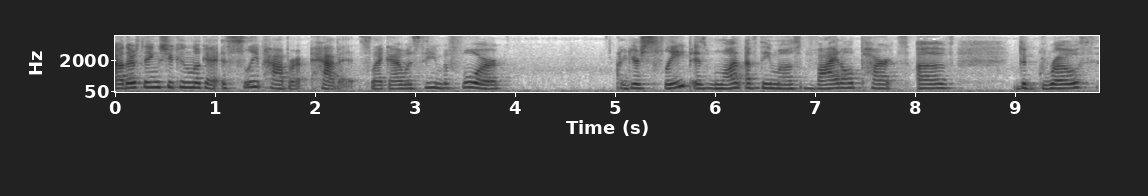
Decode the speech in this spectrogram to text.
Other things you can look at is sleep habits. Like I was saying before, your sleep is one of the most vital parts of the growth,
